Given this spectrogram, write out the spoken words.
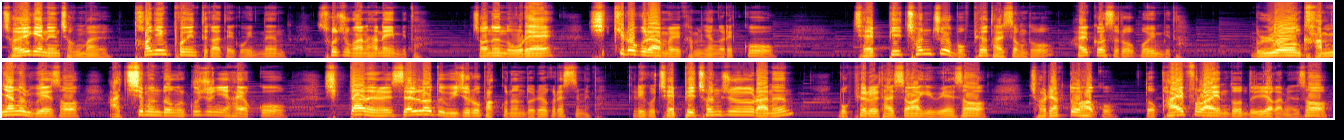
저에게는 정말 터닝 포인트가 되고 있는 소중한 한 해입니다. 저는 올해 10kg을 감량을 했고 제피 천주 목표 달성도 할 것으로 보입니다. 물론 감량을 위해서 아침 운동을 꾸준히 하였고 식단을 샐러드 위주로 바꾸는 노력을 했습니다. 그리고 제피 천주라는 목표를 달성하기 위해서 절약도 하고 또 파이프라인도 늘려가면서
